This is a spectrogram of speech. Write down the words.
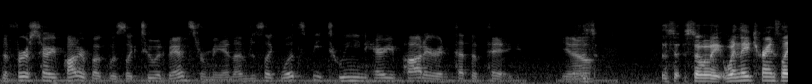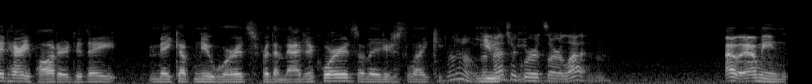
the first Harry Potter book was like too advanced for me, and I'm just like, what's between Harry Potter and Peppa Pig? You know? So, so wait, when they translate Harry Potter, do they make up new words for the magic words, or they just like don't. The you- magic words are Latin. I, I mean,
